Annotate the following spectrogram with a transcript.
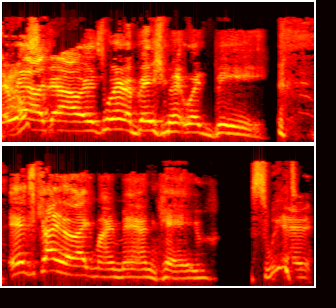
Well, no, it's where a basement would be. it's kind of like my man cave. Sweet. And,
